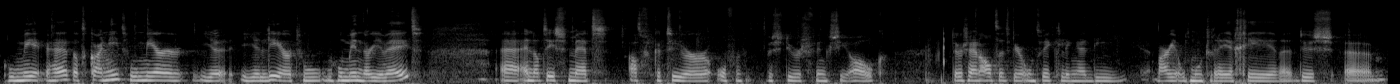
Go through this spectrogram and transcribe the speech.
Hoe meer, hè, dat kan niet. Hoe meer je, je leert, hoe, hoe minder je weet. Uh, en dat is met advocatuur of een bestuursfunctie ook. Er zijn altijd weer ontwikkelingen die, waar je op moet reageren. Dus um,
